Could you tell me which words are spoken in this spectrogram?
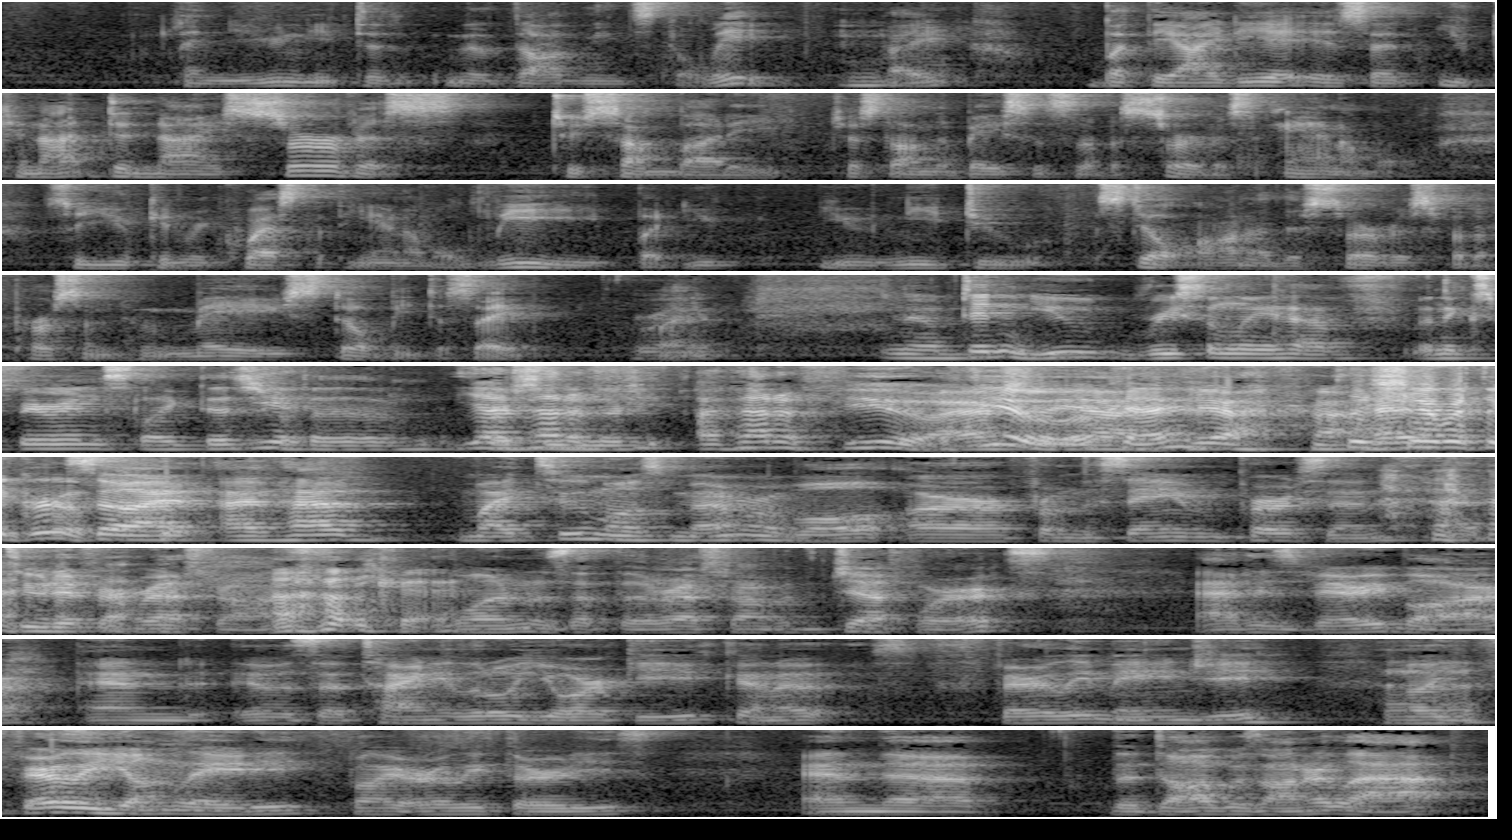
then you need to the dog needs to leave mm-hmm. right but the idea is that you cannot deny service to somebody just on the basis of a service animal so you can request that the animal leave but you you need to still honor the service for the person who may still be disabled Right. Now, didn't you recently have an experience like this with a Yeah, I've person had, a few, I've had a few. I few, actually, yeah, okay. Yeah. Please share with the group. So I, I've had my two most memorable are from the same person at two different restaurants. Okay. One was at the restaurant where Jeff works at his very bar, and it was a tiny little Yorkie, kind of fairly mangy, Uh-huh. a fairly young lady, probably early 30s, and uh, the dog was on her lap.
